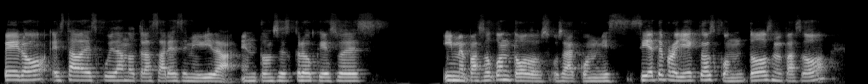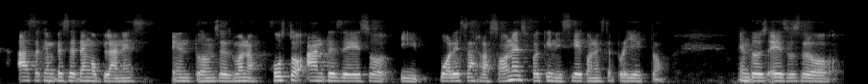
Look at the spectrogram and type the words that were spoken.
pero estaba descuidando otras áreas de mi vida. Entonces creo que eso es, y me pasó con todos, o sea, con mis siete proyectos, con todos me pasó, hasta que empecé Tengo Planes. Entonces, bueno, justo antes de eso y por esas razones fue que inicié con este proyecto. Entonces, eso es lo,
